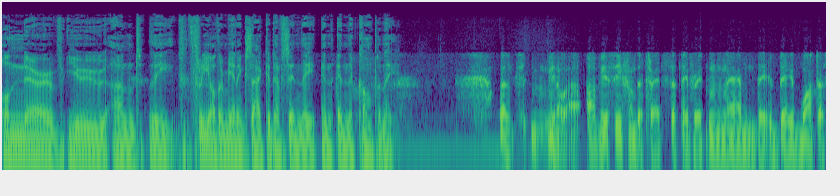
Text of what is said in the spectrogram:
unnerve you and the three other main executives in the in, in the company? Well, you know, obviously from the threats that they've written, um, they, they want us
